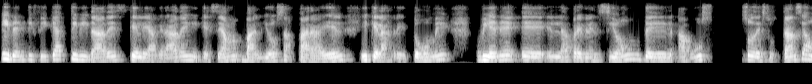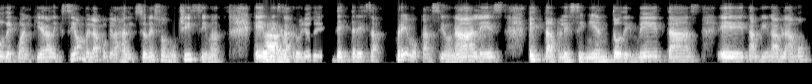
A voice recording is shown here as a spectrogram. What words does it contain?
identifique actividades que le agraden y que sean valiosas para él y que las retome. Viene eh, la prevención del abuso de sustancias o de cualquier adicción, ¿verdad? Porque las adicciones son muchísimas. El desarrollo de destrezas prevocacionales, establecimiento de metas, eh, también hablamos,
